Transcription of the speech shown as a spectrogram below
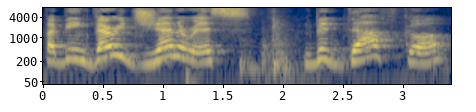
by being very generous, Bidafka,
